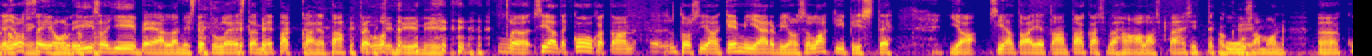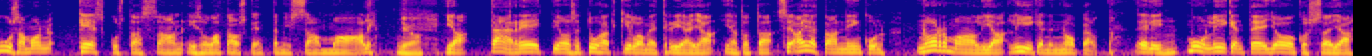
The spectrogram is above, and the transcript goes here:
ja jos ei ole, niin iso JBL, mistä tulee sitä metakkaa ja tappelua. niin, niin, niin. Sieltä koukataan, tosiaan Kemijärvi on se lakipiste ja sieltä ajetaan takas vähän alaspäin sitten Okei. Kuusamon. Kuusamon keskustassa on iso latauskenttä, missä on maali. Joo. Ja tämä reitti on se tuhat kilometriä ja, ja tota, se ajetaan niin kuin normaalia liikennenopeutta. Eli mm. muun liikenteen joukossa ja,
